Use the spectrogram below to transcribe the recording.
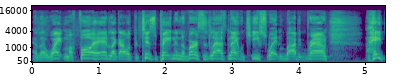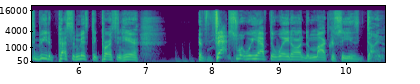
as I wipe my forehead like I was participating in the Verzuz last night with Keith Sweat and Bobby Brown, I hate to be the pessimistic person here. If that's what we have to wait on, democracy is done.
